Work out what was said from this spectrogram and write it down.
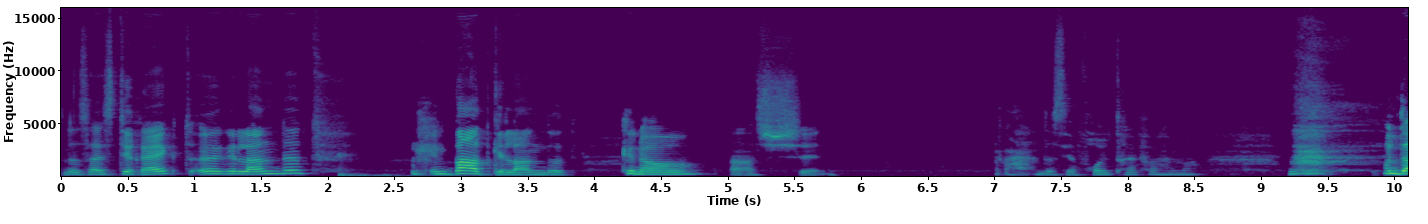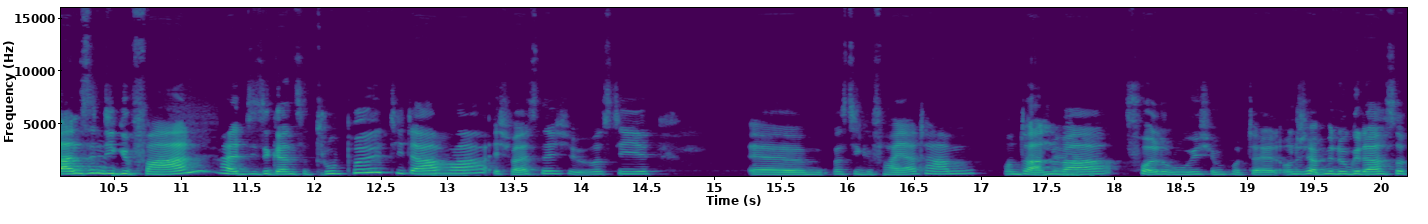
das heißt direkt äh, gelandet, im Bad gelandet. Genau. Ah, schön. Ah, Das ist ja Volltreffer, mal. Und dann sind die gefahren, halt diese ganze Truppe, die da Ja. war. Ich weiß nicht, was die, ähm, was die gefeiert haben. Und dann Okay. war voll ruhig im Hotel. Und ich habe mir nur gedacht, so,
